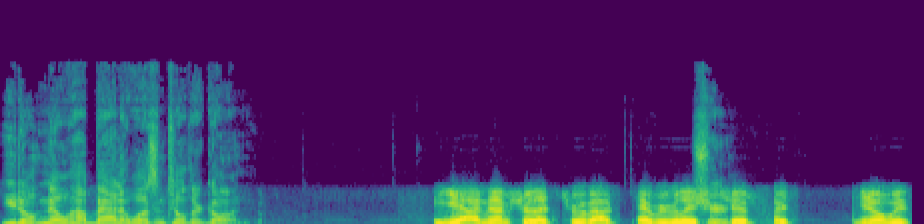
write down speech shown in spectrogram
you don't know how bad it was until they're gone. Yeah, I mean, I'm sure that's true about every relationship, but you know, with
